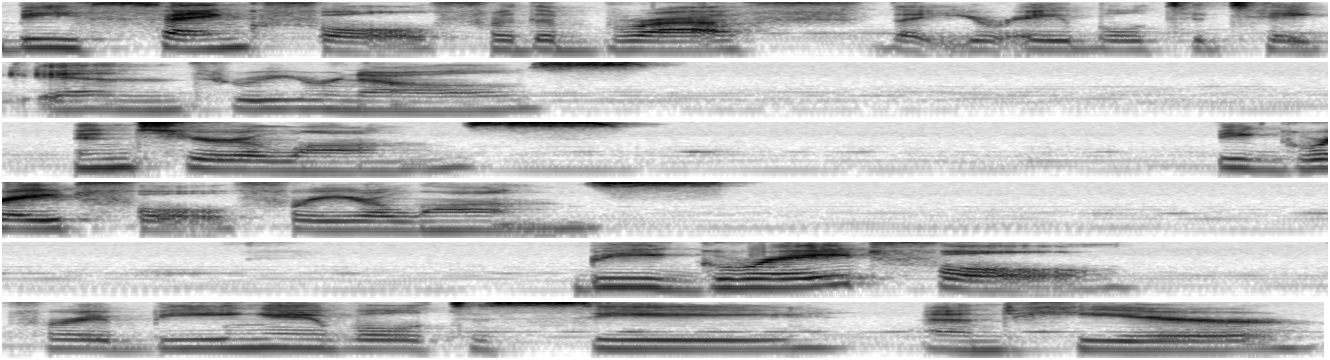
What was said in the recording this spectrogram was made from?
Be thankful for the breath that you're able to take in through your nose into your lungs. Be grateful for your lungs. Be grateful for being able to see and hear.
